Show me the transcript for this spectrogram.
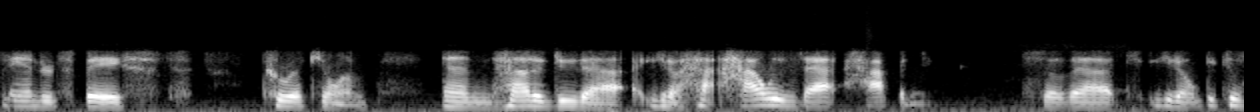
standards based curriculum and how to do that you know how, how is that happening so that you know because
